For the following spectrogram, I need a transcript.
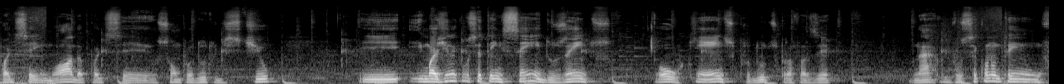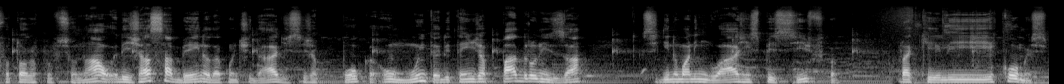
Pode ser em moda, pode ser só um produto de estilo. E imagina que você tem 100, 200 ou 500 produtos para fazer. Né? Você quando tem um fotógrafo profissional, ele já sabendo da quantidade, seja pouca ou muita, ele tende a padronizar seguindo uma linguagem específica para aquele e-commerce.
